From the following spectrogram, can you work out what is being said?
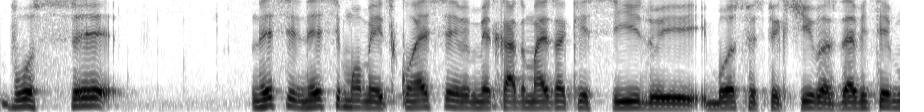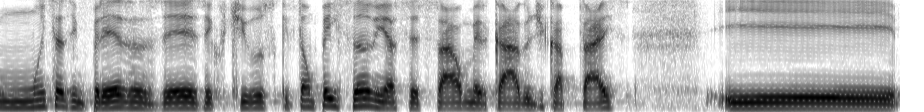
Você, nesse, nesse momento, com esse mercado mais aquecido e, e boas perspectivas, deve ter muitas empresas e executivos que estão pensando em acessar o mercado de capitais e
